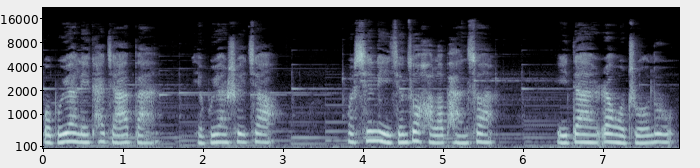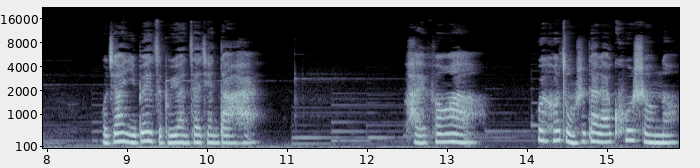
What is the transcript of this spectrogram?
我不愿离开甲板，也不愿睡觉，我心里已经做好了盘算，一旦让我着陆。我将一辈子不愿再见大海。海风啊，为何总是带来哭声呢？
